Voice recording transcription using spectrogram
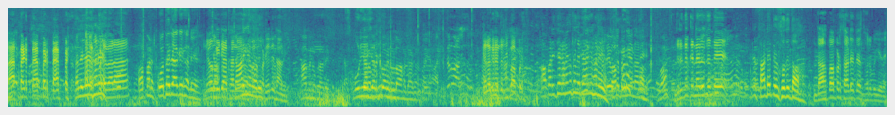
ਪਾਪੜ ਪਾਪੜ ਪਾਪੜ। ਥੱਲੇ ਜਾ ਕੇ ਖਾਣੇ ਵਾਲਾ। ਪਾਪੜ। ਉੱਥੇ ਜਾ ਕੇ ਖਾਣੇ ਆ। ਨਿਓ ਵੀਡੀਆ ਖਾਣੇ 40 ਵਾਲੇ। ਫੜੇਲੇ ਥਾਂ ਦੇ ਆ ਮੈਨੂੰ ਖੜਾ ਦੇ। ਮੂਲੀ ਵਾਲੀ ਚਰਚ ਮੈਨੂੰ ਲਾ ਹਟਾ ਚਲੋ ਆ ਗਏ ਚਲੋ ਗਰਿੰਦਰ ਜੀ ਪਾਪੜ। ਪਾਪੜ ਇੱਥੇ ਖਾਣੇ ਥੱਲੇ ਬਹਿ ਕੇ ਖਾਣੇ ਪਾਪੜ ਨਾਲੇ। ਗਰਿੰਦਰ ਕਿੰਨੇ ਦੇ ਦਿੱਤੇ? ਇਹ 350 ਦੇ 10 10 ਪਾਪੜ 350 ਰੁਪਏ ਦੇ।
